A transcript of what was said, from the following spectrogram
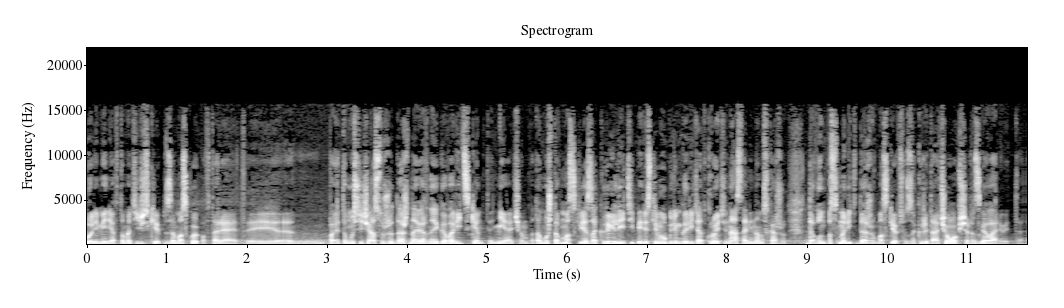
более-менее автоматически за Москвой повторяет. И э, поэтому сейчас уже даже, наверное, говорить с кем-то не о чем, потому что в Москве закрыли, и теперь, если мы будем говорить «откройте нас», они нам скажут «да вон, посмотрите, даже в Москве все закрыто, о чем вообще разговаривать-то?»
